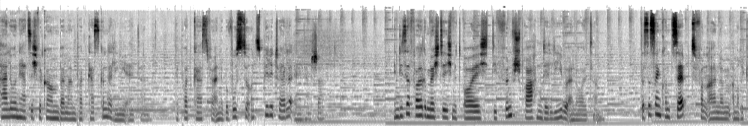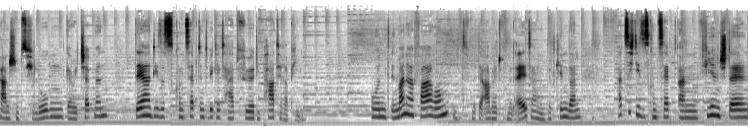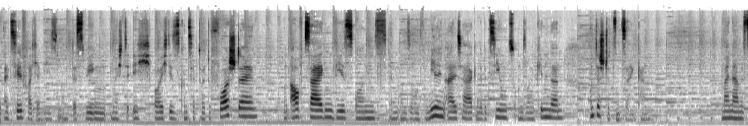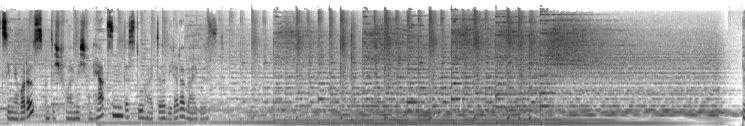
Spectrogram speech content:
Hallo und herzlich willkommen bei meinem Podcast Kundalini Eltern, der Podcast für eine bewusste und spirituelle Elternschaft. In dieser Folge möchte ich mit euch die fünf Sprachen der Liebe erläutern. Das ist ein Konzept von einem amerikanischen Psychologen, Gary Chapman, der dieses Konzept entwickelt hat für die Paartherapie. Und in meiner Erfahrung mit, mit der Arbeit mit Eltern und mit Kindern hat sich dieses Konzept an vielen Stellen als hilfreich erwiesen. Und deswegen möchte ich euch dieses Konzept heute vorstellen und aufzeigen, wie es uns in unserem Familienalltag, in der Beziehung zu unseren Kindern unterstützend sein kann. Mein Name ist Xenia Roddes und ich freue mich von Herzen, dass du heute wieder dabei bist.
